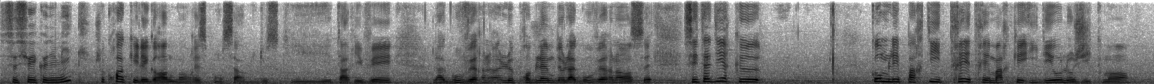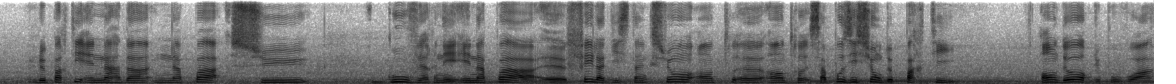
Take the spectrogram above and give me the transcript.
socio-économique? Je crois qu'il est grandement responsable de ce qui est arrivé, la le problème de la gouvernance. C'est-à-dire que, comme les partis très très marqués idéologiquement, le parti Ennahda n'a pas su gouverner et n'a pas euh, fait la distinction entre, euh, entre, sa position de parti en dehors du pouvoir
